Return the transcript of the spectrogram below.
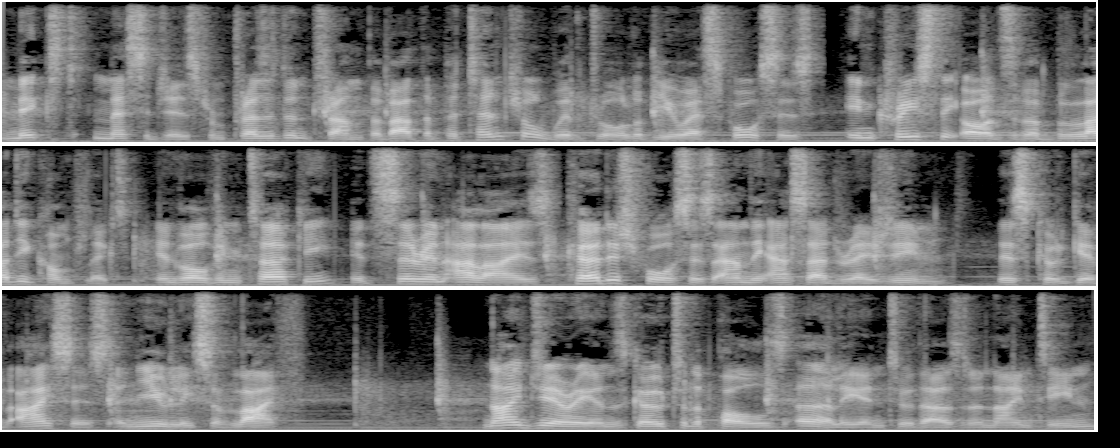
mixed messages from President Trump about the potential withdrawal of US forces increase the odds of a bloody conflict involving Turkey, its Syrian allies, Kurdish forces, and the Assad regime. This could give ISIS a new lease of life. Nigerians go to the polls early in 2019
